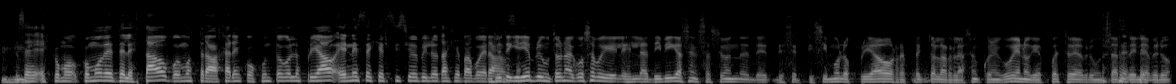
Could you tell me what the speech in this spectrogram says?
Entonces, es como, como desde el Estado podemos trabajar en conjunto con los privados en ese ejercicio de pilotaje para poder Yo avanzar. te quería preguntar una cosa porque es la típica sensación de, de- de escepticismo de los privados respecto a la relación con el gobierno, que después te voy a preguntar, Delia, pero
